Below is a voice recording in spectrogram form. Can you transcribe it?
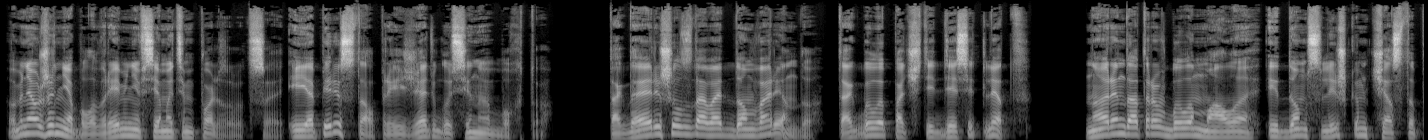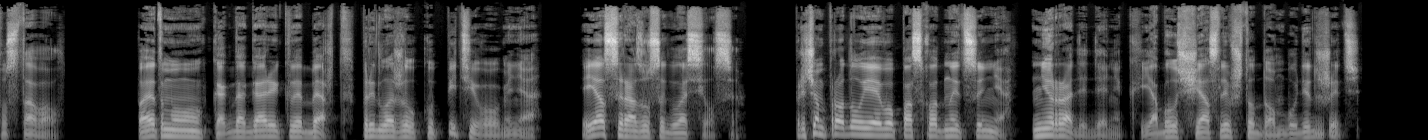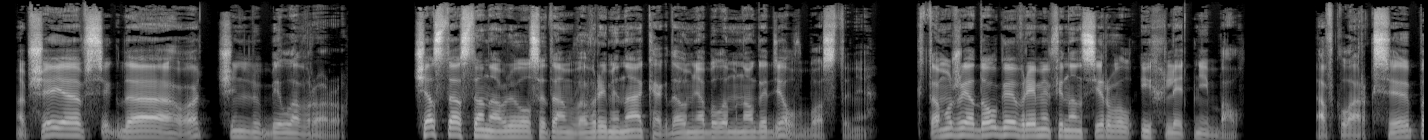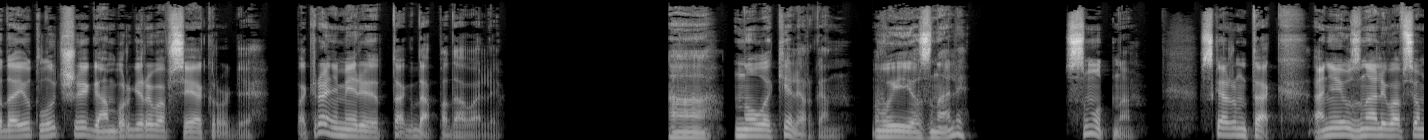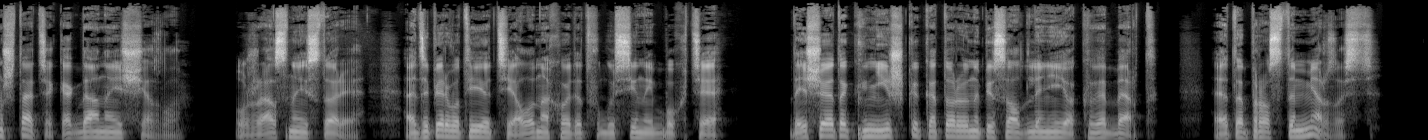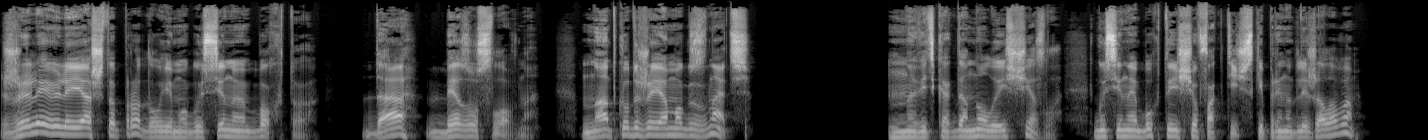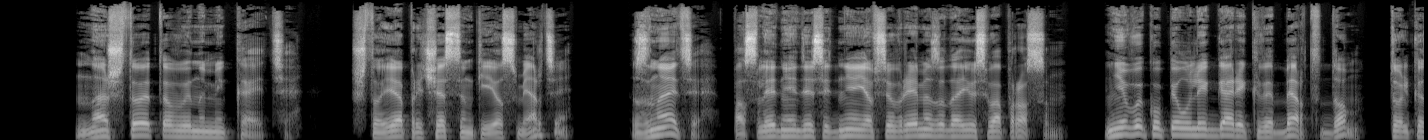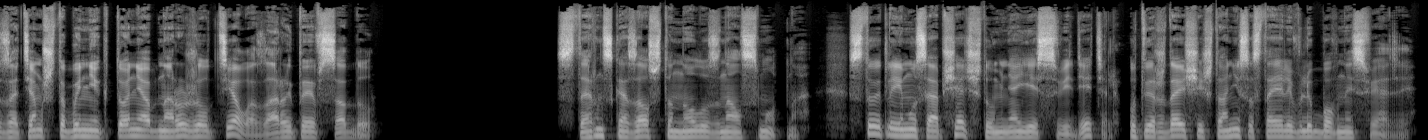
У меня уже не было времени всем этим пользоваться, и я перестал приезжать в Гусиную бухту. Тогда я решил сдавать дом в аренду. Так было почти 10 лет. Но арендаторов было мало, и дом слишком часто пустовал. Поэтому, когда Гарри Квеберт предложил купить его у меня, я сразу согласился. Причем продал я его по сходной цене, Не ради денег. Я был счастлив, что дом будет жить. Вообще, я всегда очень любил Аврору. Часто останавливался там во времена, когда у меня было много дел в Бостоне. К тому же я долгое время финансировал их летний бал. А в Кларксе подают лучшие гамбургеры во всей округе. По крайней мере, тогда подавали. А Нола Келлерган, вы ее знали? Смутно. Скажем так, о ней узнали во всем штате, когда она исчезла. Ужасная история. А теперь вот ее тело находят в гусиной бухте. Да еще эта книжка, которую написал для нее Квеберт. Это просто мерзость. Жалею ли я, что продал ему гусиную бухту? Да, безусловно. Но откуда же я мог знать? Но ведь когда Нола исчезла, гусиная бухта еще фактически принадлежала вам. На что это вы намекаете? Что я причастен к ее смерти? Знаете, последние десять дней я все время задаюсь вопросом, не выкупил ли Гарри Квеберт дом только за тем, чтобы никто не обнаружил тело, зарытое в саду? Стерн сказал, что Нолу знал смутно. Стоит ли ему сообщать, что у меня есть свидетель, утверждающий, что они состояли в любовной связи?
